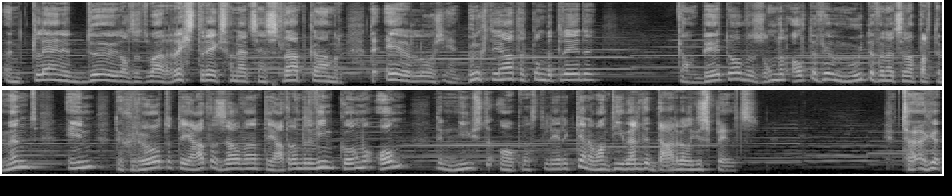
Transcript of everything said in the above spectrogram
een kleine deur, als het ware rechtstreeks vanuit zijn slaapkamer, de ereloge in het Brugtheater kon betreden, kan Beethoven zonder al te veel moeite vanuit zijn appartement in de grote theaterzaal van het Theater aan der Wien komen om de nieuwste operas te leren kennen, want die werden daar wel gespeeld. Getuigen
